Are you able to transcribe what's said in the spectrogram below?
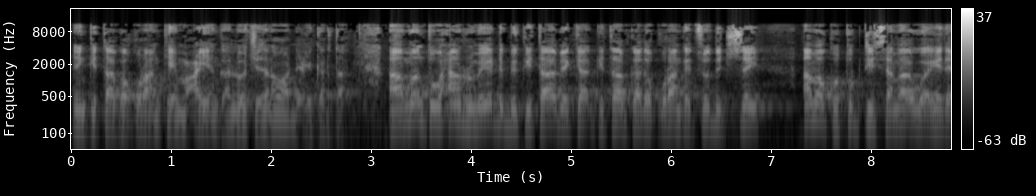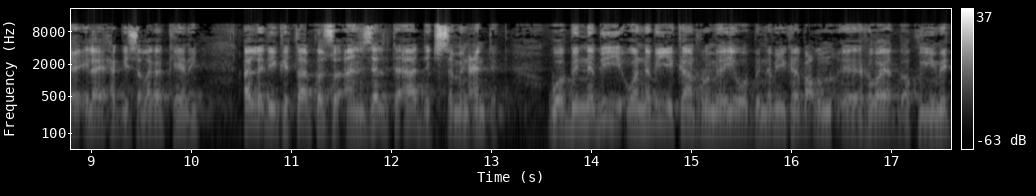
in kitaabka qur'aanka ee mucayanka loo jeedana waa dhici karta. Aamantu waxaan rumeeyey bikitaabika kitaabkaada qur'aankaad soo dejisay ama kutubtii samaawaahida ee ilaahay xaggiisa laga keenay. Alladii kitaabkaasoo anzalta aad dejisa min cindik. Wanabiyikaan rumeeyey wabinabiyikana bacdu riwaayaat baa ku yimid.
